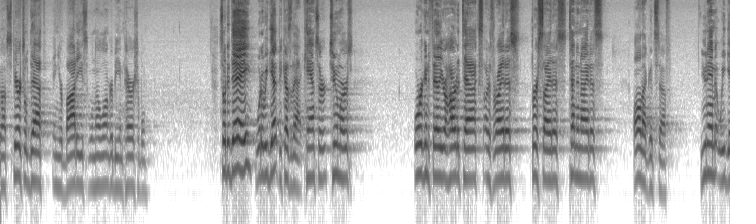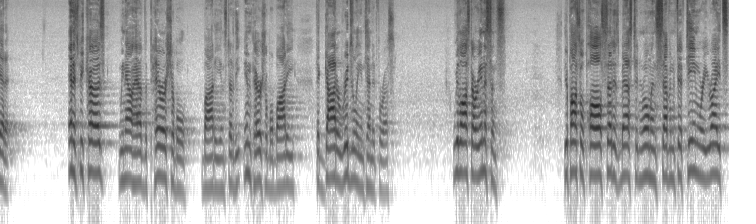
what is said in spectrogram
You'll have spiritual death, and your bodies will no longer be imperishable. So, today, what do we get because of that? Cancer, tumors, organ failure, heart attacks, arthritis, bursitis, tendonitis, all that good stuff. You name it, we get it. And it's because we now have the perishable body instead of the imperishable body that God originally intended for us. We lost our innocence. The apostle Paul said his best in Romans 7:15 where he writes,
